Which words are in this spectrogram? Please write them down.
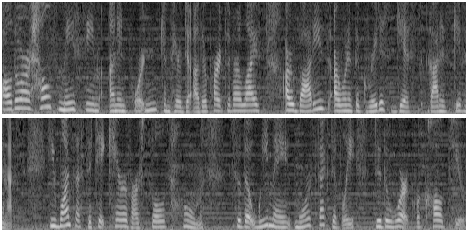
Although our health may seem unimportant compared to other parts of our lives, our bodies are one of the greatest gifts God has given us. He wants us to take care of our soul's home so that we may more effectively do the work we're called to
